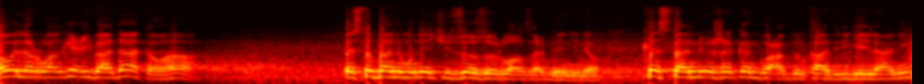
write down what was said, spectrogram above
أولا الرواقي عباداته وها استبان منيشي زور زور واضح بيننا كستان نيوجا كان بو عبد القادر جيلاني.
